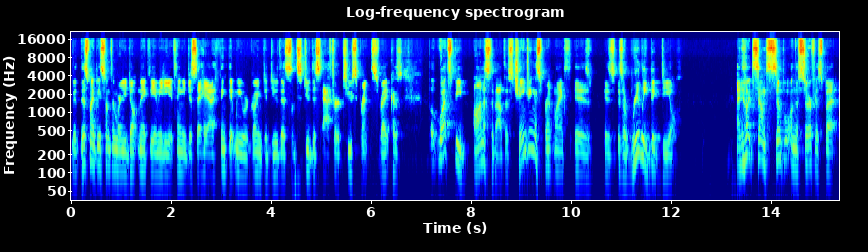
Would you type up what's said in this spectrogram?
this might be something where you don't make the immediate thing. You just say hey i think that we were going to do this. Let's do this after two sprints right? Because let's be honest about this. Changing a sprint length is is is a really big deal. I know it sounds simple on the surface but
